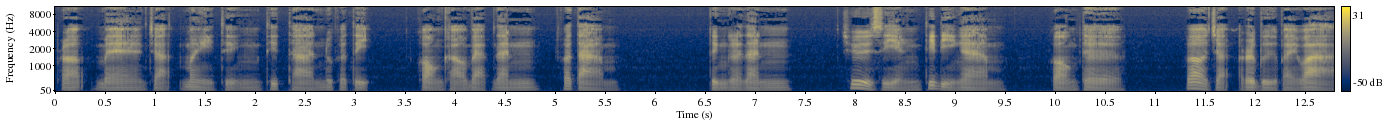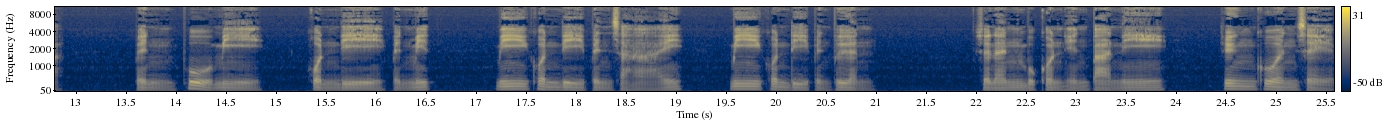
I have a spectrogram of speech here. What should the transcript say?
เพราะแม้จะไม่ถึงทิฏฐานุกติของเขาแบบนั้นก็ตาม ถึงกระนั้น ชื่อเสียงที่ดีงามของเธอ ก็จะระบือไปว่า เป็นผู้มีคนดีเป็นมิตร มีคนดีเป็นสหาย มีคนดีเป็นเพื่อน ฉะนั้นบุคคลเห็นป่านนี้ จึงควรเสพ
